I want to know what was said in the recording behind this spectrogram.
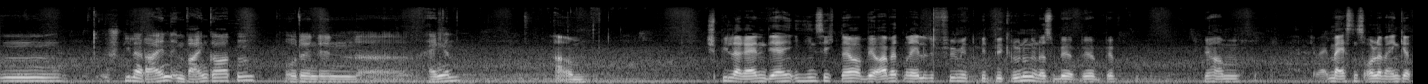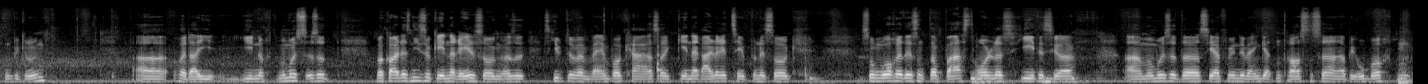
mh, Spielereien im Weingarten oder in den äh, Hängen? Ähm, Spielereien in der Hinsicht, naja, wir arbeiten relativ viel mit, mit Begrünungen, also wir, wir, wir, wir haben meistens alle Weingärten begrünt. Äh, halt auch je, je nach, man muss, also man kann das nie so generell sagen, also es gibt ja beim Weinbau kein so Generalrezept und ich sage, so mache ich das und dann passt alles jedes Jahr. Äh, man muss ja da sehr viel in den Weingärten draußen sein, auch beobachten,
